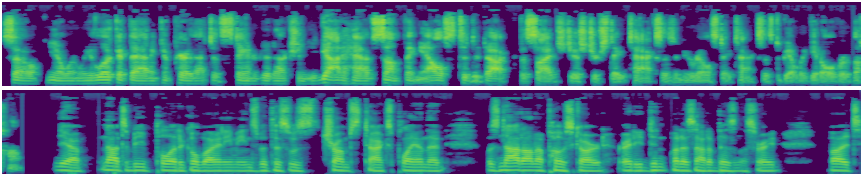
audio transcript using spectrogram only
So, you know, when we look at that and compare that to the standard deduction, you got to have something else to deduct besides just your state taxes and your real estate taxes to be able to get over the hump. Yeah, not to be political by any means, but this was Trump's tax plan that was not on a postcard, right? He didn't put us out of business, right? But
